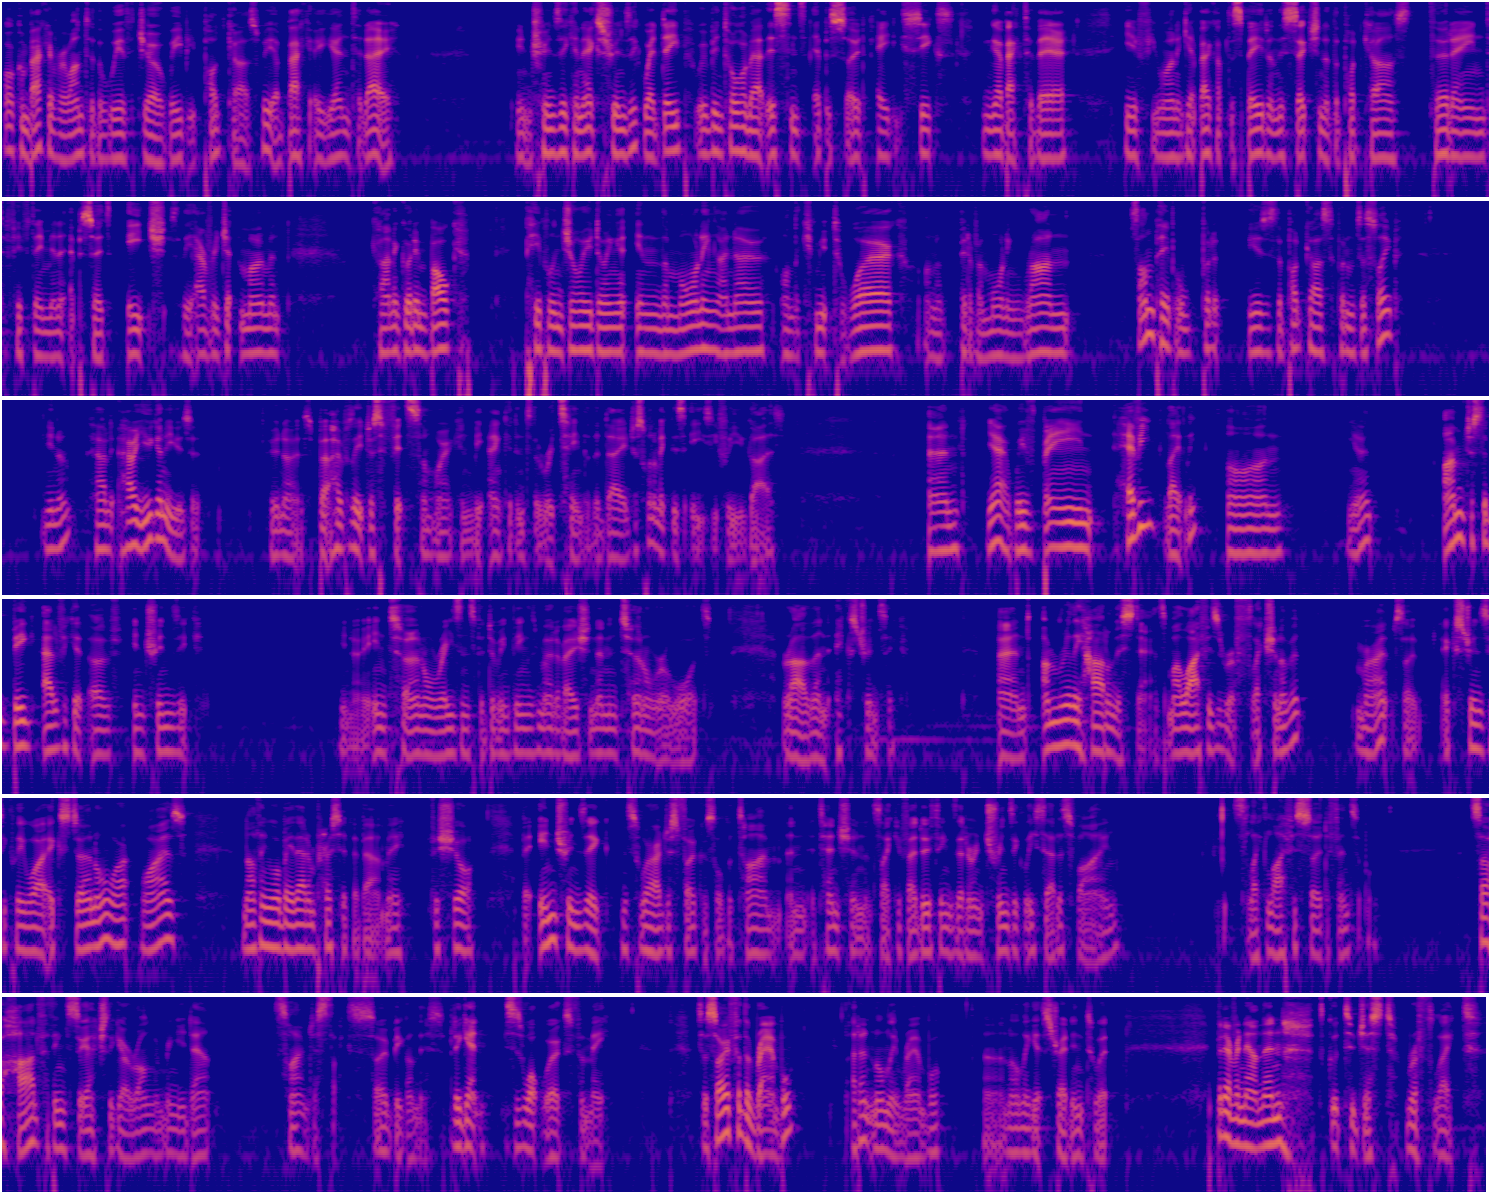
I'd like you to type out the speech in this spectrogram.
Welcome back, everyone, to the With Joe Weeby podcast. We are back again today. Intrinsic and extrinsic, we're deep. We've been talking about this since episode 86. You can go back to there if you want to get back up to speed on this section of the podcast. 13 to 15 minute episodes each is the average at the moment. Kind of good in bulk. People enjoy doing it in the morning, I know, on the commute to work, on a bit of a morning run. Some people put it uses the podcast to put them to sleep you know how, how are you going to use it? Who knows? But hopefully it just fits somewhere it can be anchored into the routine of the day. Just want to make this easy for you guys. And yeah we've been heavy lately on you know i'm just a big advocate of intrinsic you know internal reasons for doing things motivation and internal rewards rather than extrinsic. And i'm really hard on this stance. My life is a reflection of it right? So extrinsically, why external wise, nothing will be that impressive about me for sure. But intrinsic is where I just focus all the time and attention. It's like if I do things that are intrinsically satisfying, it's like life is so defensible. It's so hard for things to actually go wrong and bring you down. So I'm just like so big on this. But again, this is what works for me. So sorry for the ramble. I don't normally ramble. Uh, I normally get straight into it. But every now and then, it's good to just reflect.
